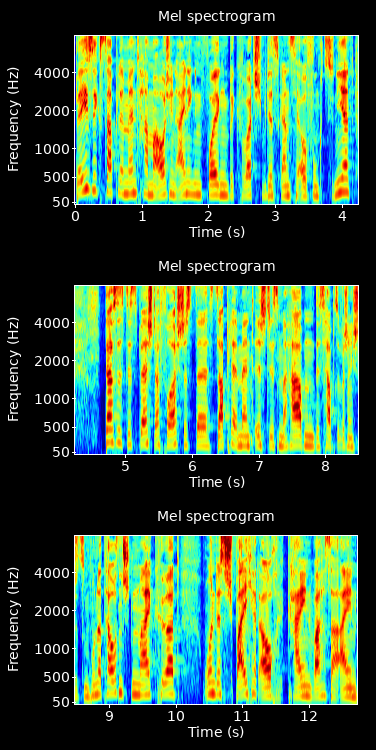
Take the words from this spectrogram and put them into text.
Basic Supplement haben wir auch schon in einigen Folgen bequatscht, wie das Ganze auch funktioniert. Dass es das best erforschteste Supplement ist, das wir haben, das habt ihr wahrscheinlich schon zum hunderttausendsten Mal gehört. Und es speichert auch kein Wasser ein.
